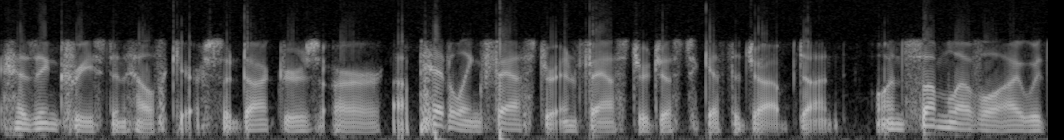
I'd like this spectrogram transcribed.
has increased in healthcare, so doctors are uh, pedaling faster and faster just to get the job done. On some level, I would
